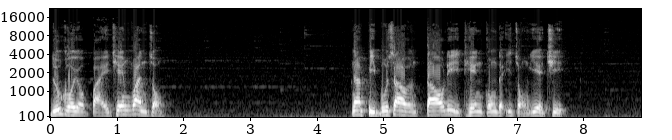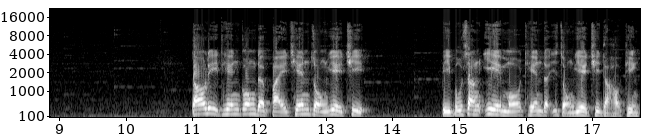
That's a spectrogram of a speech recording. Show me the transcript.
如果有百千万种，那比不上刀立天宫的一种乐器。刀立天宫的百千种乐器，比不上夜摩天的一种乐器的好听。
